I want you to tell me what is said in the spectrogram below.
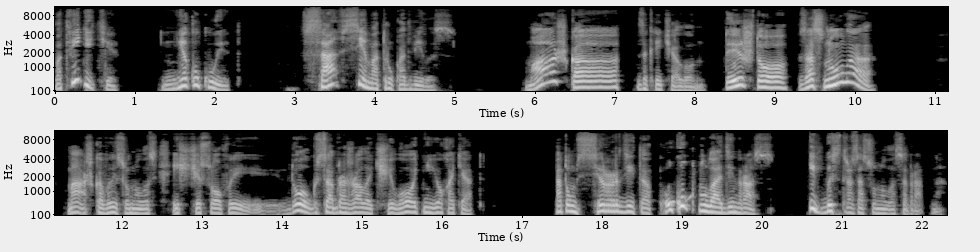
Вот видите, не кукует. Совсем от рук отбилась. — Машка! — закричал он. — Ты что, заснула? Машка высунулась из часов и долго соображала, чего от нее хотят. Потом сердито кукукнула один раз и быстро засунулась обратно.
